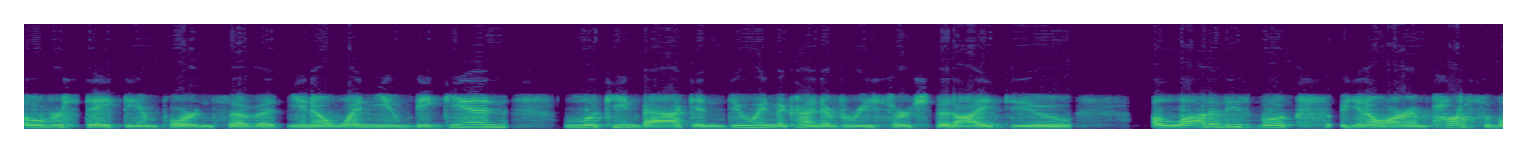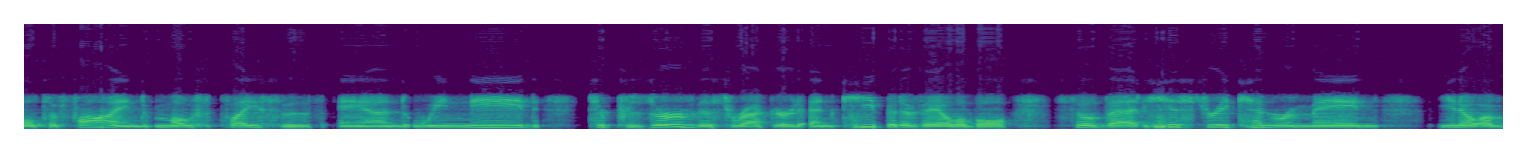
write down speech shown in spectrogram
overstate the importance of it. You know, when you begin looking back and doing the kind of research that I do, a lot of these books, you know, are impossible to find most places, and we need to preserve this record and keep it available so that history can remain you know,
